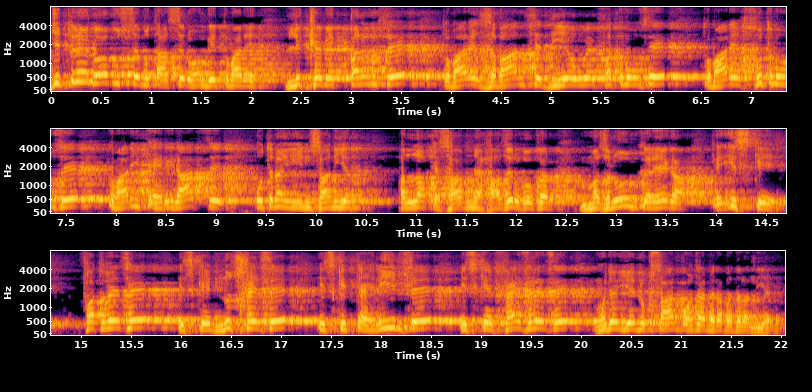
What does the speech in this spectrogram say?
جتنے لوگ اس سے متاثر ہوں گے تمہارے لکھے ہوئے قلم سے، تمہارے زبان سے دیے ہوئے فتووں سے، تمہارے خطبوں سے، تمہاری تحریرات سے، اتنا ہی انسانیت اللہ کے سامنے حاضر ہو کر مظلوم کرے گا کہ اس کے فتوے سے، اس کے نسخے سے، اس کی تحریر سے، اس کے فیصلے سے مجھے یہ نقصان پہنچا، میرا بدلا لیا جائے۔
